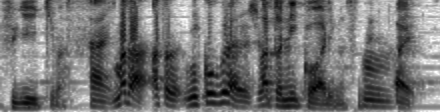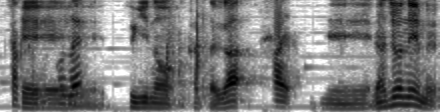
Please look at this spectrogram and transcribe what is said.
次行きます。はい。まだあと2個ぐらいあるでしょ？あと2個ありますね。うんはい。サクサク行こうね。えー次の方が、はい。えーラジオネーム、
